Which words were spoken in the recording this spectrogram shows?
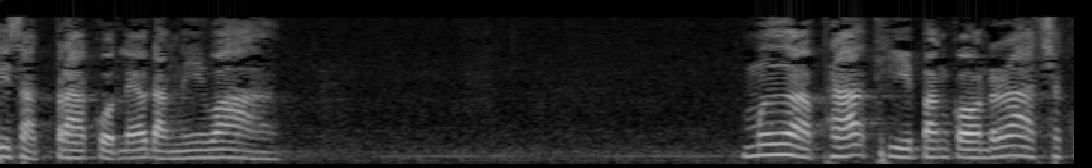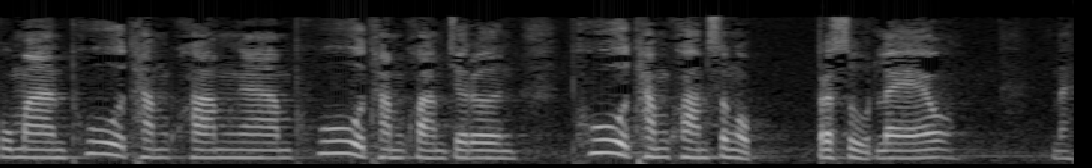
ธิสัตว์ปรากฏแล้วดังนี้ว่า เมื่อพระทีปังกรราชกุมารผู้ทำความงาม ผู้ทำความเจริญ ผู้ทำความสงบประสูตรแล้วนะ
